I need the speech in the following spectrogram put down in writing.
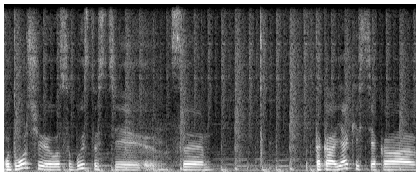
у творчої особистості е, це така якість, яка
